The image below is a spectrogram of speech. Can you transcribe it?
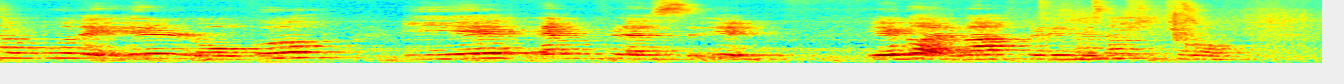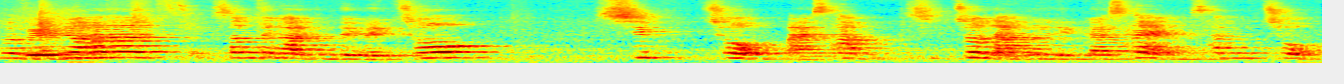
3분의 1 로그 2의 M 플러스 1. 얘가 얼마? 걸리는 30초. 그럼 메뉴 하나 선택하는데 몇 초? 10초. 아, 3. 10초 남으니까 4, 3초.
